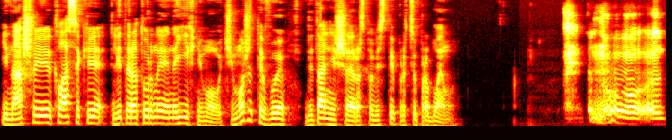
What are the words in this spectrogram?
і нашої класики літературної на їхню мову. Чи можете ви детальніше розповісти про цю проблему? Ну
